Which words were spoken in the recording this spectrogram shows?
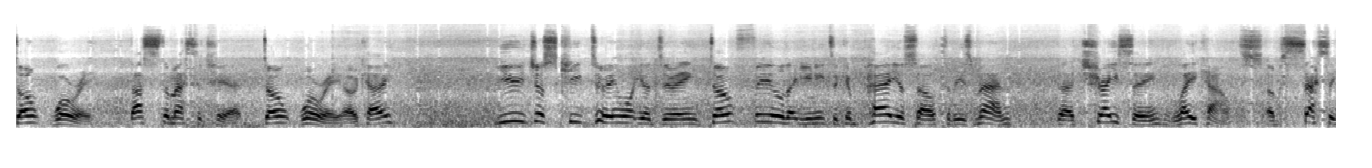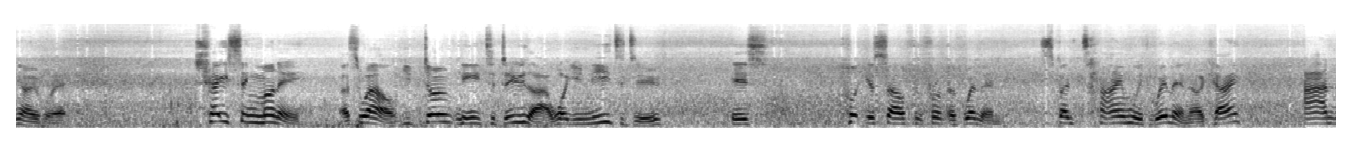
don't worry. That's the message here. Don't worry, okay? You just keep doing what you're doing. Don't feel that you need to compare yourself to these men that are chasing lay counts, obsessing over it, chasing money as well. You don't need to do that. What you need to do is put yourself in front of women, spend time with women, okay? And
